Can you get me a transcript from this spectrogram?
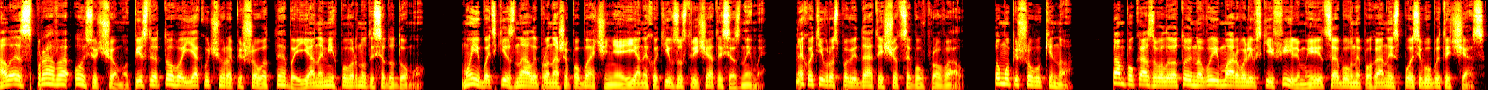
Але справа ось у чому. Після того, як учора пішов від тебе, я не міг повернутися додому. Мої батьки знали про наше побачення, і я не хотів зустрічатися з ними, не хотів розповідати, що це був провал. Тому пішов у кіно. Там показували отой новий марвелівський фільм, і це був непоганий спосіб убити час.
